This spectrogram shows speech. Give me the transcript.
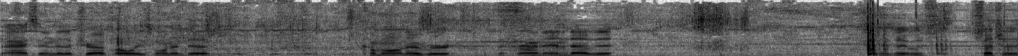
the ass end of the truck always wanted to come on over the front end of it because it was such a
